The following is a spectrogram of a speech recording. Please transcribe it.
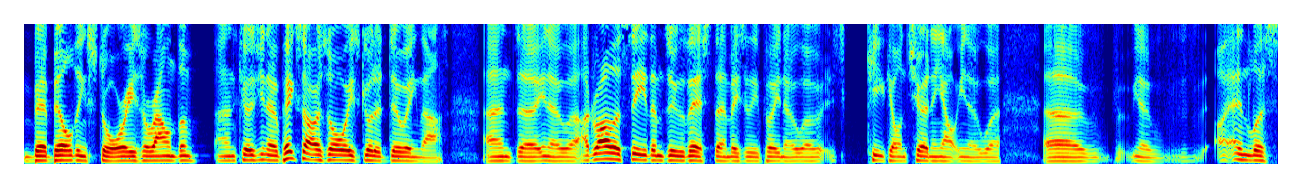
building stories around them. And because, you know, Pixar is always good at doing that. And, uh, you know, I'd rather see them do this than basically, you know, uh, keep on churning out, you know, uh, you know, endless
